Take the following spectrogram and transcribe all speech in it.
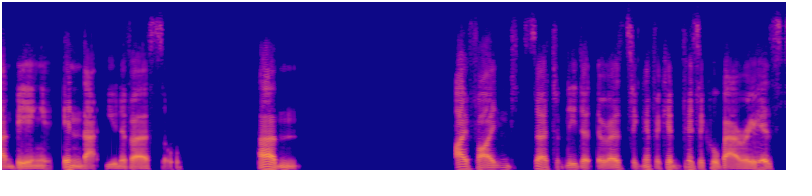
and being in that universal. Um, I find certainly that there are significant physical barriers,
